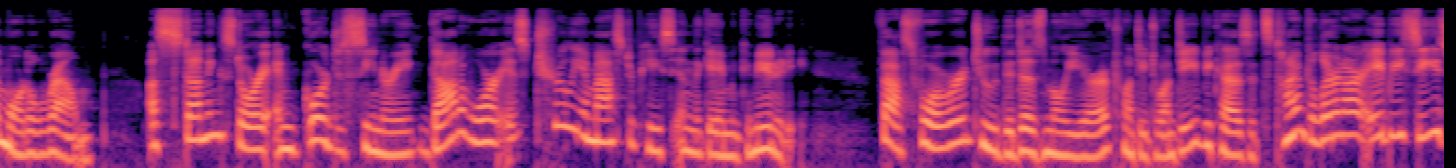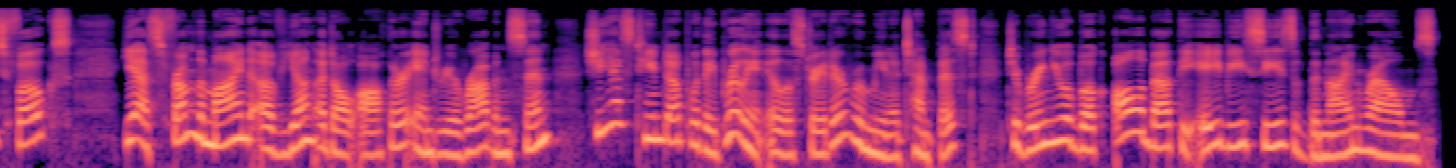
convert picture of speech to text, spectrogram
the mortal realm. A stunning story and gorgeous scenery, God of War is truly a masterpiece in the gaming community. Fast forward to the dismal year of 2020 because it's time to learn our ABCs, folks. Yes, from the mind of young adult author Andrea Robinson, she has teamed up with a brilliant illustrator, Romina Tempest, to bring you a book all about the ABCs of the Nine Realms.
